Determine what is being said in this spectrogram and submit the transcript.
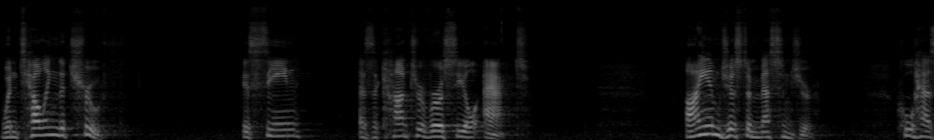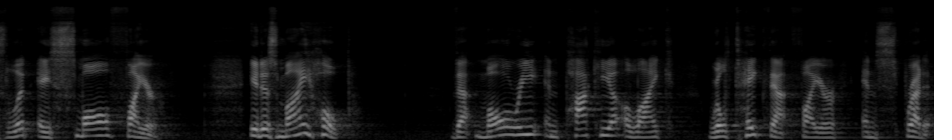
when telling the truth is seen as a controversial act. I am just a messenger who has lit a small fire. It is my hope that Maori and Pakeha alike will take that fire and spread it.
